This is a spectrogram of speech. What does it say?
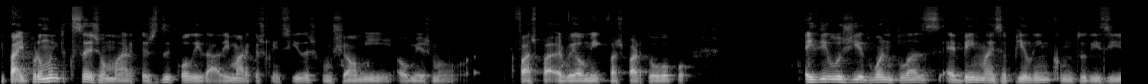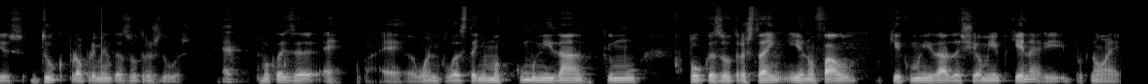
e pá, e por muito que sejam marcas de qualidade e marcas conhecidas, como Xiaomi ou mesmo que faz a Realme, que faz parte do Oppo, a ideologia do OnePlus é bem mais appealing, como tu dizias, do que propriamente as outras duas. É. Uma coisa é, opa, é, a OnePlus tem uma comunidade como poucas outras têm, e eu não falo que a comunidade da Xiaomi é pequena, e, porque não é,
